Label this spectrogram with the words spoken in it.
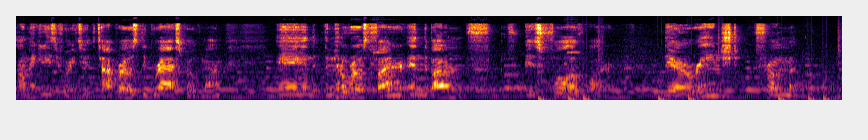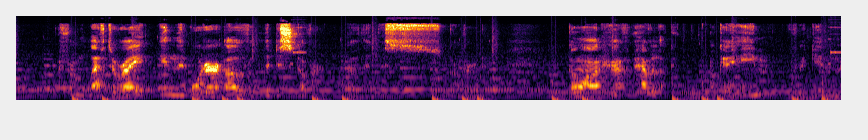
I'll make it easy for you too. The top row is the grass Pokemon, and the middle row is the fire, and the bottom is full of water. They are arranged from from left to right in the order of the discover Go on, have have a look. Okay, aim. Freaking,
